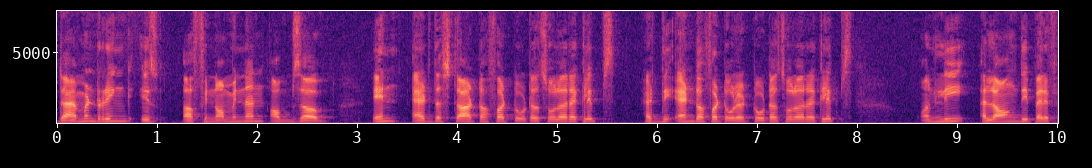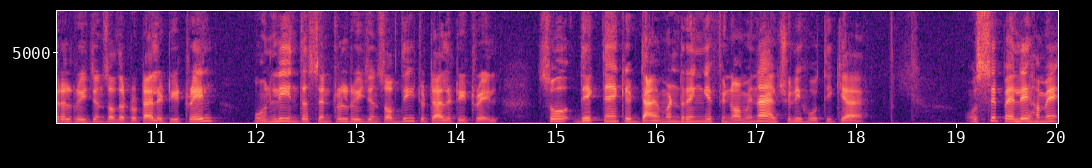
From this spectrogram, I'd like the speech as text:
diamond ring is a phenomenon observed in at the start of a total solar eclipse, at the end of a total, total solar eclipse, only along the peripheral regions of the totality trail, only in the central regions of the totality trail. so, देखते हैं कि डायमंड रिंग ये फिनोमिना एक्चुअली होती क्या है उससे पहले हमें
